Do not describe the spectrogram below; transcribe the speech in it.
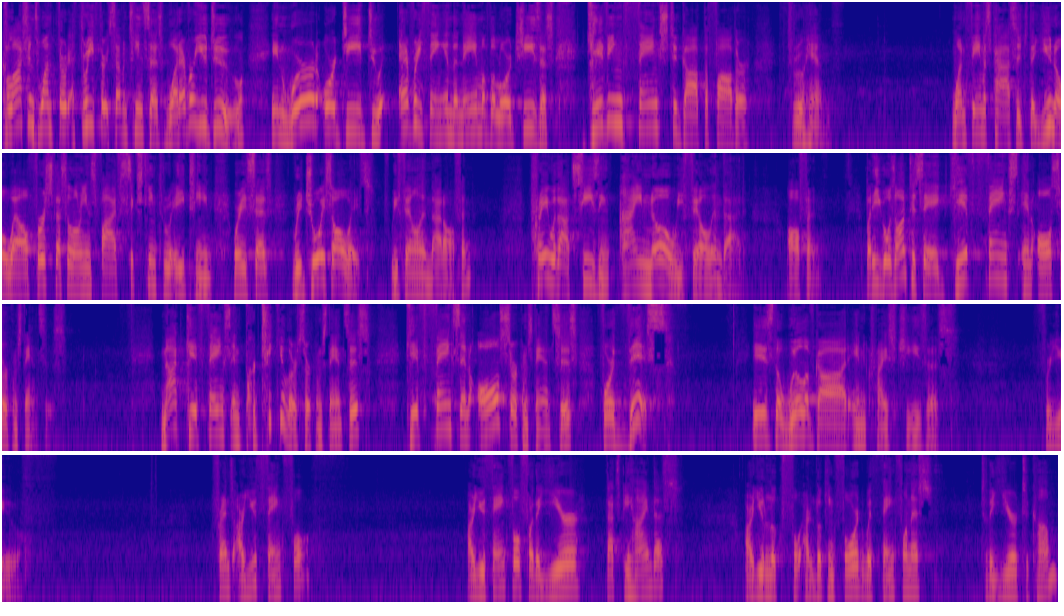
Colossians 1 3 17 says, Whatever you do, in word or deed, do everything in the name of the Lord Jesus, giving thanks to God the Father through him. One famous passage that you know well, 1 Thessalonians 5, 16 through 18, where he says, Rejoice always. We fail in that often. Pray without ceasing. I know we fail in that often. But he goes on to say, Give thanks in all circumstances. Not give thanks in particular circumstances. Give thanks in all circumstances, for this is the will of God in Christ Jesus for you. Friends, are you thankful? Are you thankful for the year that's behind us? Are you look for, are looking forward with thankfulness to the year to come?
